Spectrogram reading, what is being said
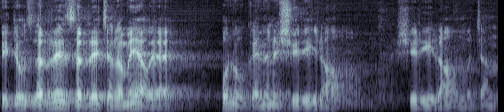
ਤੇ ਜੋ ਜ਼ਰਰੇ ਜ਼ਰਰੇ ਚ ਰਮਿਆ ਹੋਇਆ ਹੈ, ਉਹਨੂੰ ਕਹਿੰਦੇ ਨੇ ਸ਼੍ਰੀ ਰਾਮ ਸ਼੍ਰੀ ਰਾਮ ਚੰਦ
